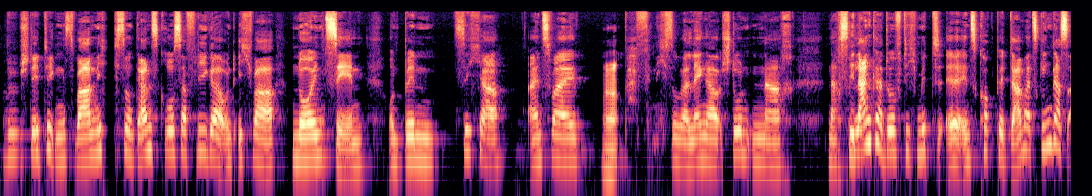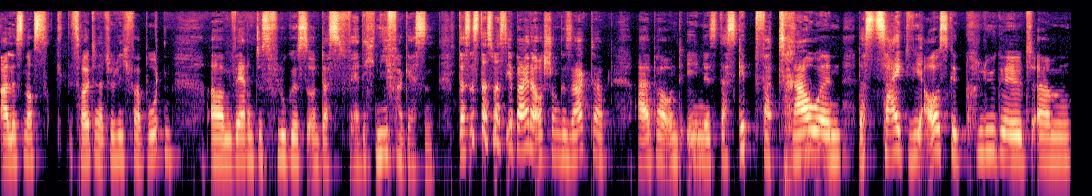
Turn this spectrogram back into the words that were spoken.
Bestätigen, es war nicht so ein ganz großer Flieger und ich war 19 und bin sicher ein, zwei ja. Finde ich sogar länger, Stunden nach, nach Sri Lanka durfte ich mit äh, ins Cockpit. Damals ging das alles noch, ist heute natürlich verboten ähm, während des Fluges und das werde ich nie vergessen. Das ist das, was ihr beide auch schon gesagt habt, Alpa und Enis. Das gibt Vertrauen, das zeigt, wie ausgeklügelt ähm,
